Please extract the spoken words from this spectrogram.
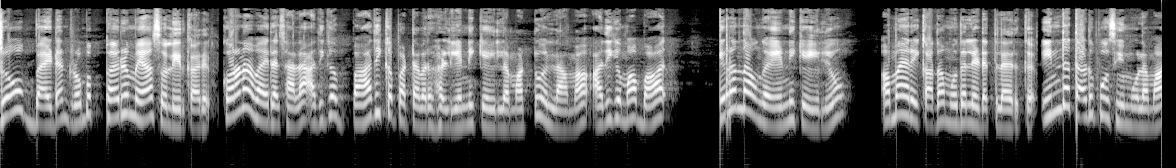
ஜோ பைடன் ரொம்ப பெருமையாக சொல்லியிருக்காரு. கொரோனா வைரஸால் அதிக பாதிக்கப்பட்டவர்கள் எண்ணிக்கையில் மட்டும் இல்லாமல் அதிகமாக பா இறந்தவங்க எண்ணிக்கையிலையும் அமெரிக்கா தான் முதல் இடத்துல இருக்கு. இந்த தடுப்பூசி மூலமா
